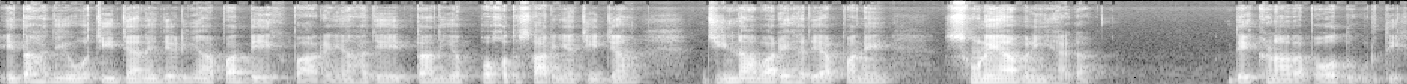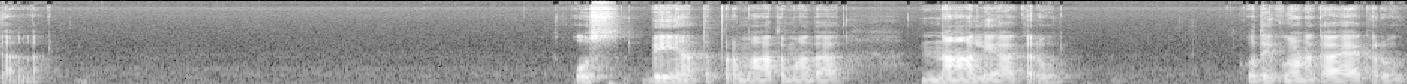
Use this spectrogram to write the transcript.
ਇਹ ਤਾਂ ਹਜੇ ਉਹ ਚੀਜ਼ਾਂ ਨੇ ਜਿਹੜੀਆਂ ਆਪਾਂ ਦੇਖ ਪਾ ਰਹੇ ਹਾਂ। ਹਜੇ ਇਦਾਂ ਦੀਆਂ ਬਹੁਤ ਸਾਰੀਆਂ ਚੀਜ਼ਾਂ ਜਿਨ੍ਹਾਂ ਬਾਰੇ ਹਜੇ ਆਪਾਂ ਨੇ ਸੁਣਿਆ ਵੀ ਨਹੀਂ ਹੈਗਾ। ਦੇਖਣਾ ਤਾਂ ਬਹੁਤ ਦੂਰ ਦੀ ਗੱਲ ਆ। ਉਸ ਬੇਅੰਤ ਪ੍ਰਮਾਤਮਾ ਦਾ ਨਾਂ ਲਿਆ ਕਰੋ। ਉਹਦੇ ਗੁਣ ਗਾਇਆ ਕਰੋ।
